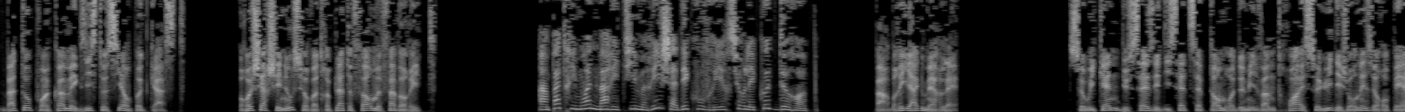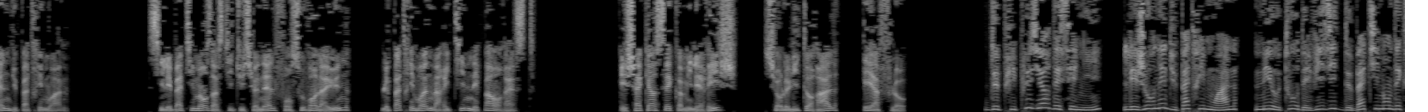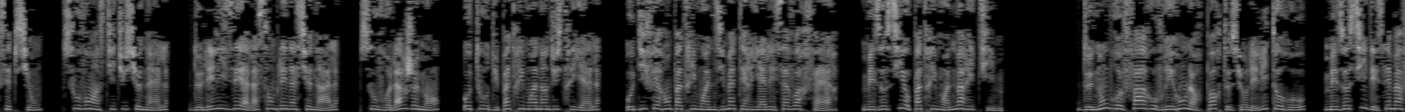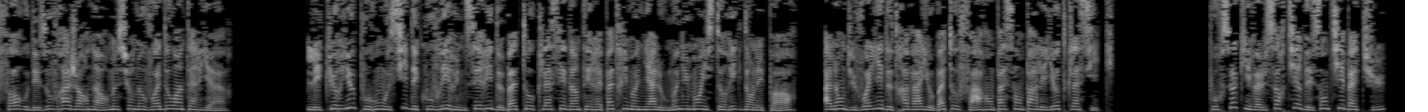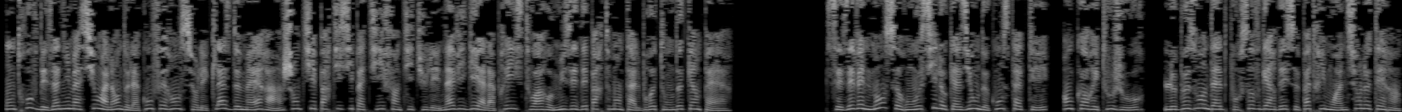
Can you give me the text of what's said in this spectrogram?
bateau.com existe aussi en podcast. Recherchez-nous sur votre plateforme favorite. Un patrimoine maritime riche à découvrir sur les côtes d'Europe. Par Briag Merlet. Ce week-end du 16 et 17 septembre 2023 est celui des journées européennes du patrimoine. Si les bâtiments institutionnels font souvent la une, le patrimoine maritime n'est pas en reste. Et chacun sait comme il est riche, sur le littoral, et à flot. Depuis plusieurs décennies, les journées du patrimoine, nées autour des visites de bâtiments d'exception, souvent institutionnels, de l'Élysée à l'Assemblée nationale, s'ouvrent largement, autour du patrimoine industriel, aux différents patrimoines immatériels et savoir-faire, mais aussi au patrimoine maritime. De nombreux phares ouvriront leurs portes sur les littoraux, mais aussi des sémaphores ou des ouvrages hors normes sur nos voies d'eau intérieures. Les curieux pourront aussi découvrir une série de bateaux classés d'intérêt patrimonial ou monuments historiques dans les ports, allant du voilier de travail au bateau phare en passant par les yachts classiques. Pour ceux qui veulent sortir des sentiers battus, on trouve des animations allant de la conférence sur les classes de mer à un chantier participatif intitulé Naviguer à la préhistoire au musée départemental breton de Quimper. Ces événements seront aussi l'occasion de constater, encore et toujours, le besoin d'aide pour sauvegarder ce patrimoine sur le terrain.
